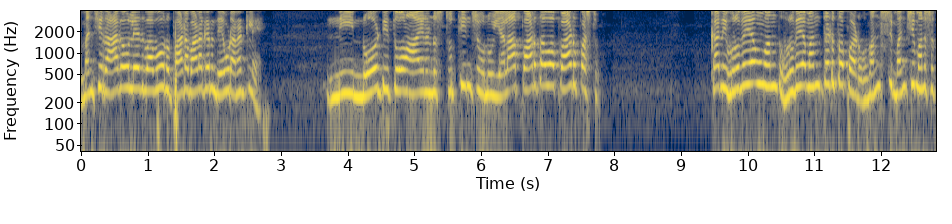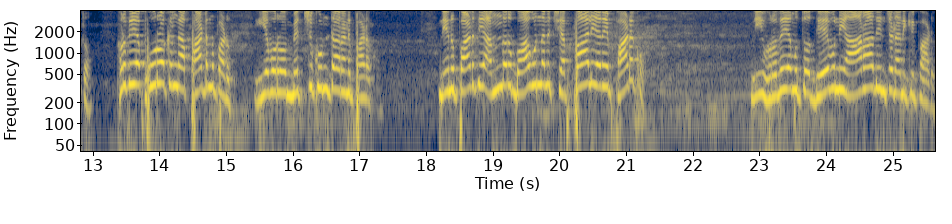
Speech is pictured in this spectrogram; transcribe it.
మంచి రాగం లేదు బాబు నువ్వు పాట పాడకని దేవుడు అనట్లే. నీ నోటితో ఆయనను స్థుతించు నువ్వు ఎలా పాడతావో పాడు ఫస్ట్. కానీ హృదయం అంత హృదయం అంతటితో పాడు మంచి మంచి మనసుతో హృదయపూర్వకంగా ఆ పాటను పాడు. ఎవరో మెచ్చుకుంటారని పాడకు. నేను పాడితే అందరూ బాగుందని చెప్పాలి అనే పాడకు. నీ హృదయముతో దేవుని ఆరాధించడానికి పాడు.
